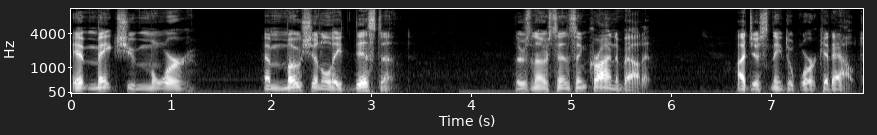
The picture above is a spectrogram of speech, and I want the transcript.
it makes you more emotionally distant. There's no sense in crying about it. I just need to work it out.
